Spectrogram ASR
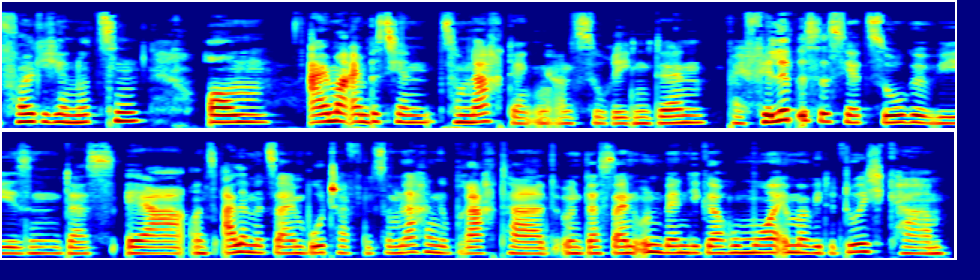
Folge hier nutzen, um einmal ein bisschen zum Nachdenken anzuregen. Denn bei Philipp ist es jetzt so gewesen, dass er uns alle mit seinen Botschaften zum Lachen gebracht hat und dass sein unbändiger Humor immer wieder durchkam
